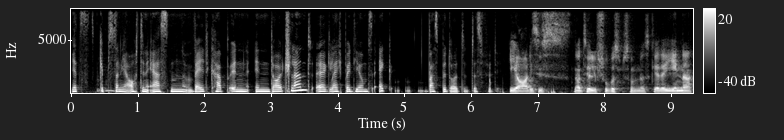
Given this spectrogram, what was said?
Jetzt gibt es dann ja auch den ersten Weltcup in, in Deutschland, äh, gleich bei dir ums Eck. Was bedeutet das für dich? Ja, das ist natürlich schon was Besonderes. Gell? Der Jänner,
